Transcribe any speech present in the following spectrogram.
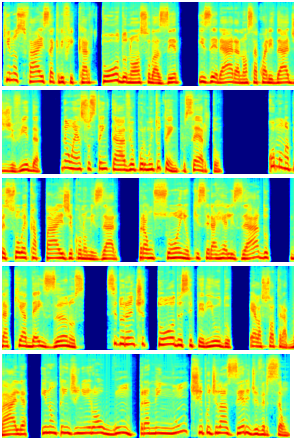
que nos faz sacrificar todo o nosso lazer e zerar a nossa qualidade de vida não é sustentável por muito tempo, certo? Como uma pessoa é capaz de economizar para um sonho que será realizado daqui a 10 anos, se durante todo esse período ela só trabalha e não tem dinheiro algum para nenhum tipo de lazer e diversão?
